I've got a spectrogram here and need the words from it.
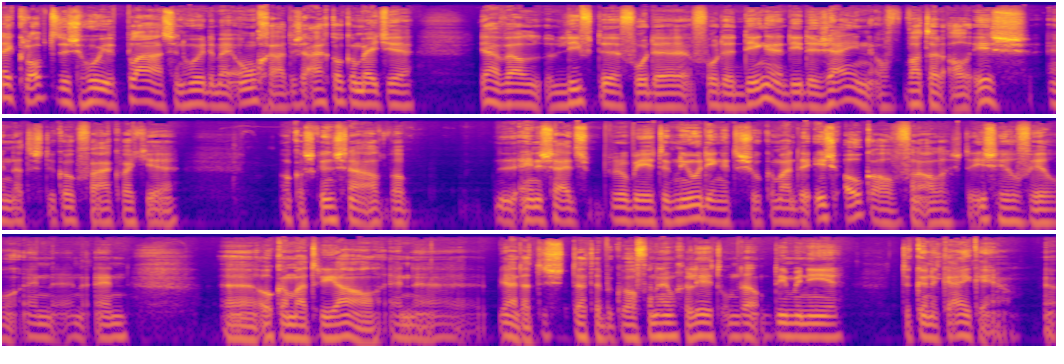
Nee, klopt. Dus hoe je het plaatst en hoe je ermee omgaat. Dus eigenlijk ook een beetje, ja, wel liefde voor de, voor de dingen die er zijn. Of wat er al is. En dat is natuurlijk ook vaak wat je, ook als kunstenaar, wel... Enerzijds probeer je natuurlijk nieuwe dingen te zoeken. Maar er is ook al van alles. Er is heel veel. En, en, en eh, ook aan materiaal. En eh, ja, dat, is, dat heb ik wel van hem geleerd. Om dat op die manier te kunnen kijken, ja. ja.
